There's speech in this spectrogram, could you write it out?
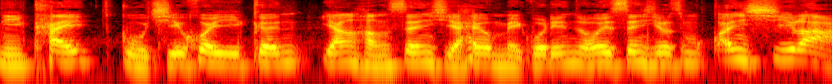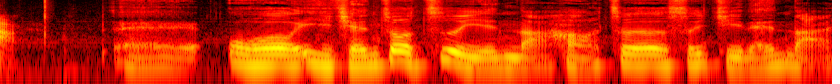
你开股期会议跟央行升息，还有美国联总会升息有什么关系啦？呃，我以前做自营的哈，这十几年来。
